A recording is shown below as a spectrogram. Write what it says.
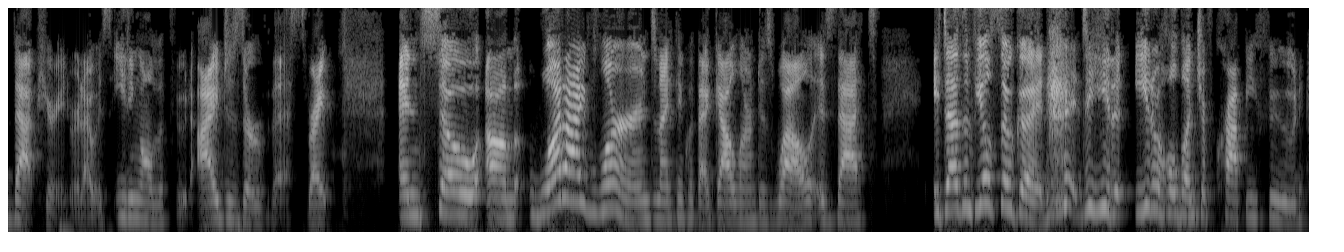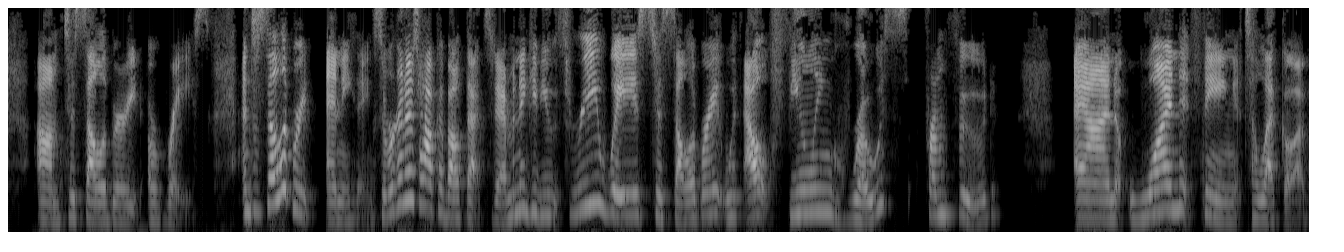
that period, right? I was eating all the food. I deserve this, right? And so, um, what I've learned, and I think what that gal learned as well, is that it doesn't feel so good to eat, eat a whole bunch of crappy food um, to celebrate a race and to celebrate anything. So, we're going to talk about that today. I'm going to give you three ways to celebrate without feeling gross from food and one thing to let go of.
